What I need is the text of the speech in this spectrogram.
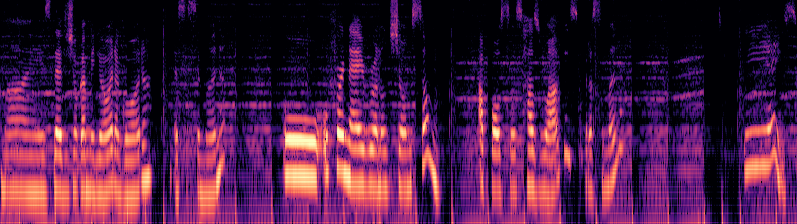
mas deve jogar melhor agora, essa semana. O, o Fournette e Ronald são apostas razoáveis para a semana. E é isso.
